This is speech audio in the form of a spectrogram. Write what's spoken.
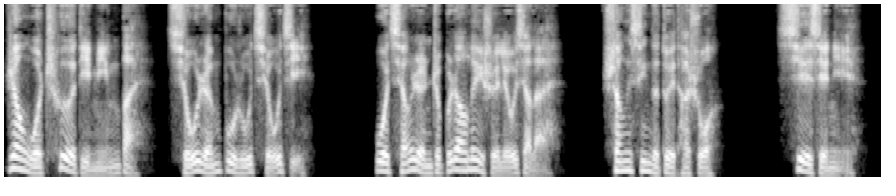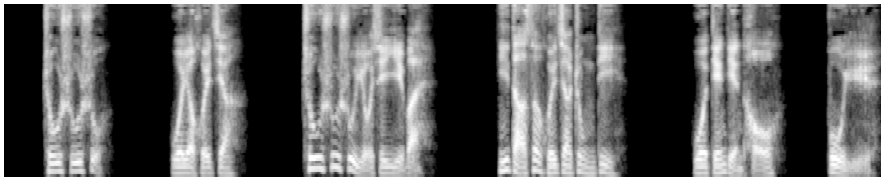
让我彻底明白。求人不如求己，我强忍着不让泪水流下来，伤心的对他说：“谢谢你，周叔叔，我要回家。”周叔叔有些意外：“你打算回家种地？”我点点头，不语。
